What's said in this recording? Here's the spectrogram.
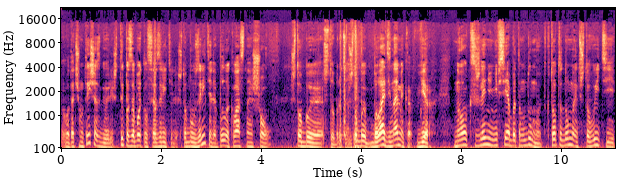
вот о чем ты сейчас говоришь, ты позаботился о зрителе, чтобы у зрителя было классное шоу, чтобы, 100%. чтобы была динамика вверх. Но, к сожалению, не все об этом думают. Кто-то думает, что выйти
